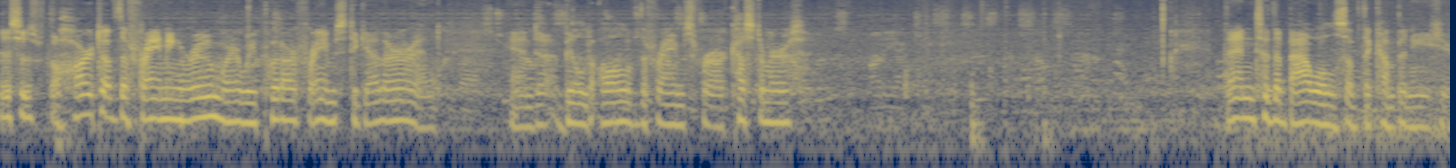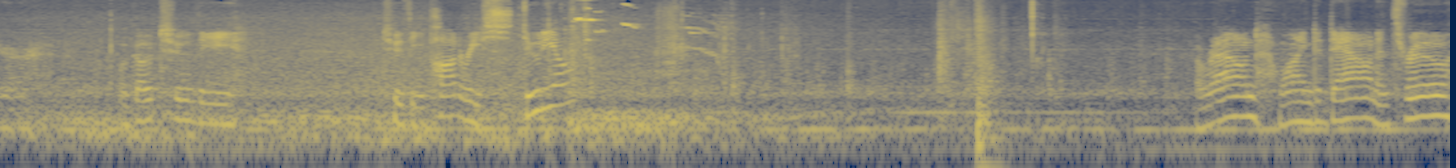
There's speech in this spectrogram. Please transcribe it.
This is the heart of the framing room where we put our frames together and and uh, build all of the frames for our customers. Then to the bowels of the company here. We'll go to the to the pottery studio. Around, wind down and through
